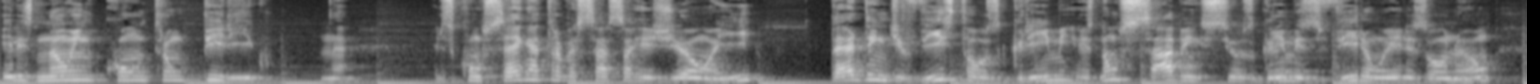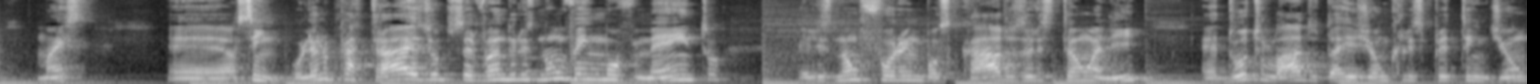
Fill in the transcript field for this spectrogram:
eles não encontram perigo, né? Eles conseguem atravessar essa região aí, perdem de vista os Grimm, eles não sabem se os Grimms viram eles ou não, mas é, assim, olhando para trás e observando, eles não veem movimento, eles não foram emboscados, eles estão ali é, do outro lado da região que eles pretendiam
